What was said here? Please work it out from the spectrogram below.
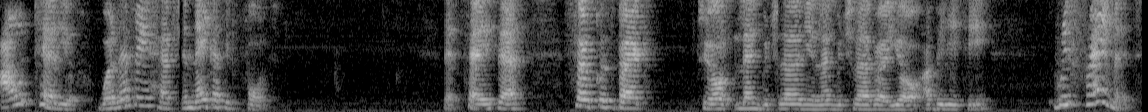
I would tell you, whenever you have a negative thought, let's say that circles back to your language learning, language level, your ability, reframe it.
